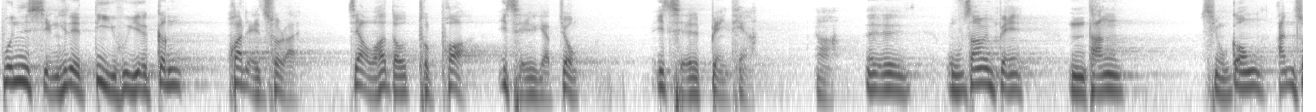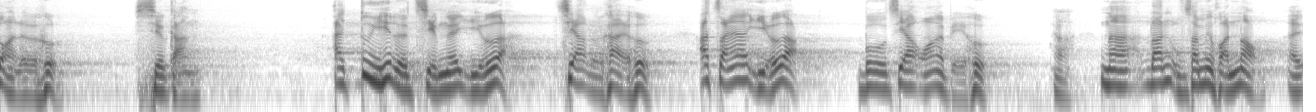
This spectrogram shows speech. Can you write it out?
本性，迄个智慧的根发挥出来，才有法度突破一切业障，一切病痛啊！呃，有啥物病唔通想讲安怎就好？小讲爱对迄个种的药啊，加落较会好。啊，知影药啊，无食完也袂好啊。那咱有啥物烦恼？哎，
